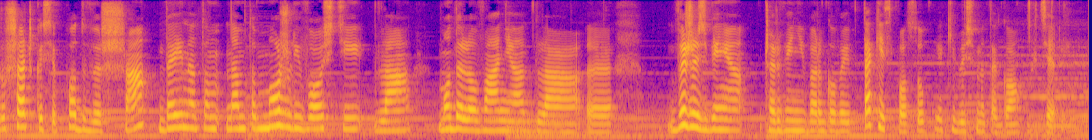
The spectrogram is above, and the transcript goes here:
troszeczkę się podwyższa, daje na to, nam to możliwości dla modelowania, dla e, wyrzeźbienia czerwieni wargowej w taki sposób, jaki byśmy tego chcieli.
